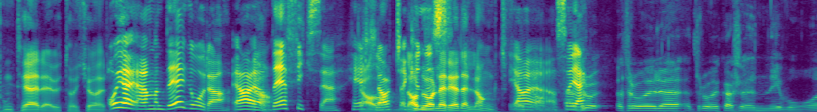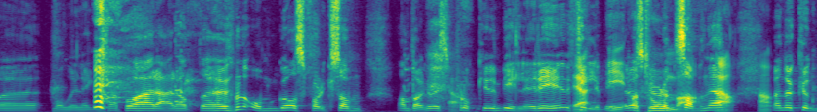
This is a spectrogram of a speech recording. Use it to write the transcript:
punkterer ute og kjører. Å ja, ja, men det går bra. Ja, ja, Ja. det fikser jeg. Helt Ja da, klart. Jeg da er du kunne s- allerede langt foran. Ja, ja, altså, Jeg, jeg, tror, jeg, tror, eh, jeg tror kanskje nivået Molly legger seg på her, er at eh, hun omgås folk som antageligvis Ja. plukker biler i fillebiter i og skrur dem sammen igjen. Ja, ja. Men du kunne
